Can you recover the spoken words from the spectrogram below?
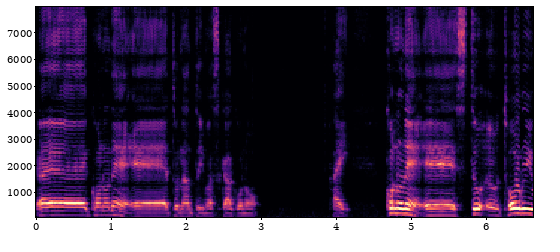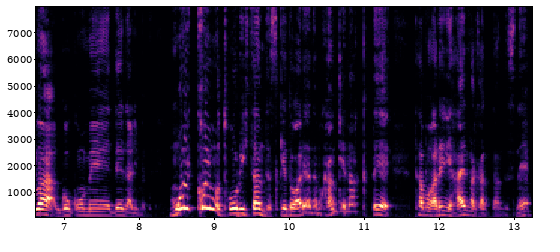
えー、このね、えー、と、なんと言いますか、この、はい。このね、えー、スト、盗塁は5個目でなります。もう1個も盗塁したんですけど、あれは多分関係なくて、多分あれに入らなかったんですね。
